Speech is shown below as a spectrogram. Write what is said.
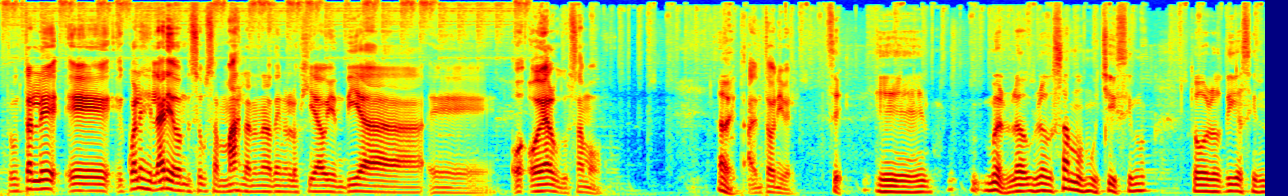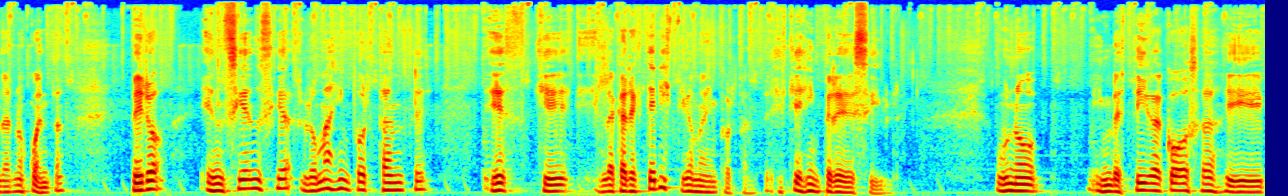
Preguntarle, ¿cuál es el área donde se usa más la nanotecnología hoy en día? O, es algo que usamos en todo nivel? Sí. bueno, la usamos muchísimo todos los días sin darnos cuenta, pero en ciencia lo más importante es que la característica más importante es que es impredecible. Uno investiga cosas y,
